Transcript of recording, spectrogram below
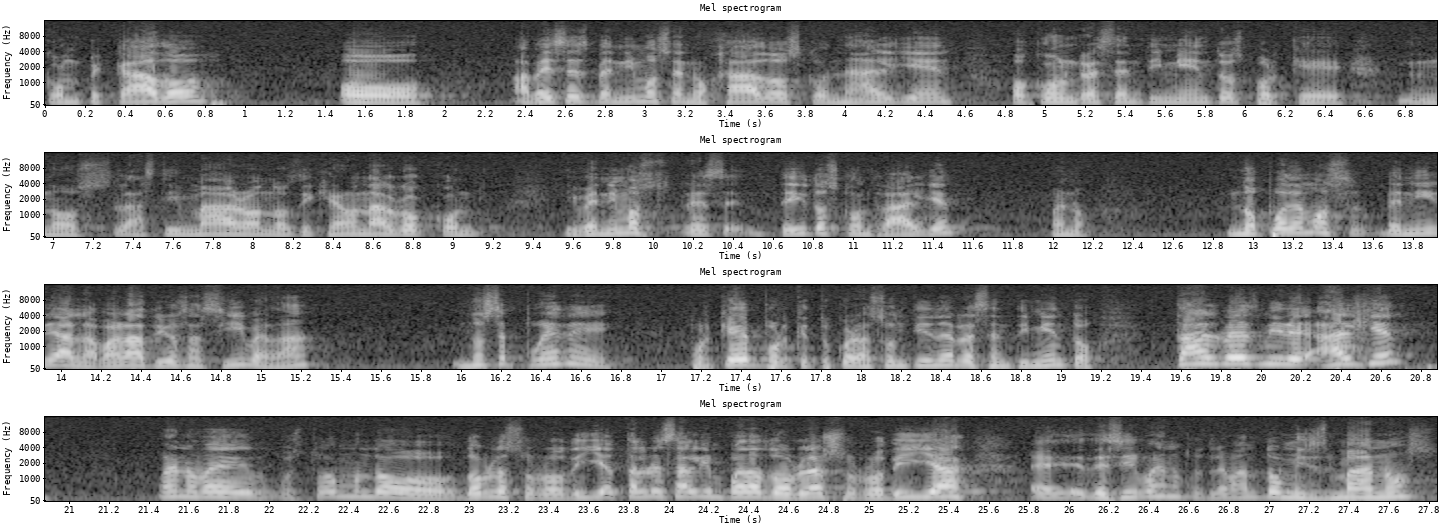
con pecado o a veces venimos enojados con alguien o con resentimientos porque nos lastimaron, nos dijeron algo con, y venimos resentidos contra alguien, bueno, no podemos venir a alabar a Dios así, ¿verdad? No se puede. ¿Por qué? Porque tu corazón tiene resentimiento. Tal vez, mire, alguien, bueno, pues todo el mundo dobla su rodilla, tal vez alguien pueda doblar su rodilla, eh, decir, bueno, pues levanto mis manos,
